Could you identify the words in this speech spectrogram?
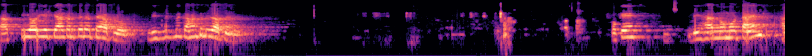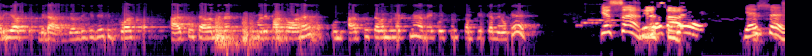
साक्षी और ये क्या करते रहते हैं आप लोग? बीच बीच में कहाँ चले जाते हैं? Okay we have no more time hurry up बेटा, जल्दी कीजिए because five to seven minute हमारे पास और है। उन फाइव टू सेवन मिनट में हमें क्वेश्चन कंप्लीट करने okay yes sir yes sir yes sir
